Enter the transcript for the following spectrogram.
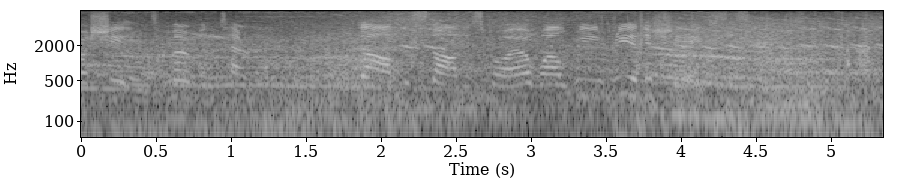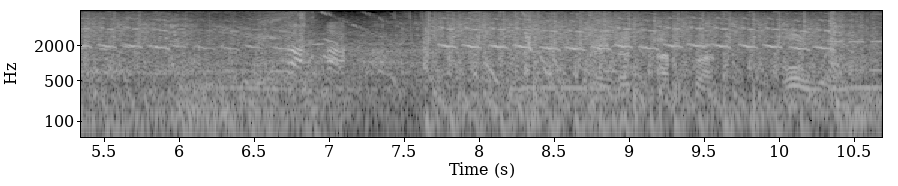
our shields momentarily. Guard the Star Destroyer while we reinitiate system. Payment up front, always.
